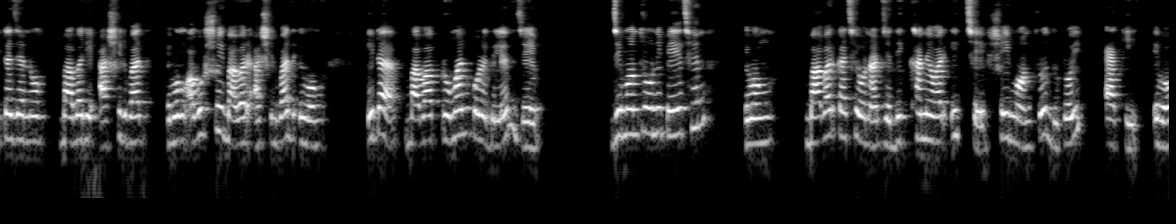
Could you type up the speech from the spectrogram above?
এটা যেন বাবারই আশীর্বাদ এবং অবশ্যই বাবার আশীর্বাদ এবং এটা বাবা প্রমাণ করে দিলেন যে যে মন্ত্র উনি পেয়েছেন এবং বাবার কাছে ওনার যে দীক্ষা নেওয়ার ইচ্ছে, সেই মন্ত্র দুটোই একই এবং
